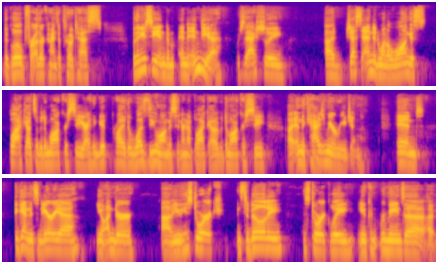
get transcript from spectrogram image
the globe for other kinds of protests. But then you see in, in India, which is actually uh, just ended one of the longest blackouts of a democracy. I think it probably was the longest internet blackout of a democracy uh, in the hmm. Kashmir region. And again, it's an area you know, under um, you know, historic instability, historically, you know, can, remains a, a,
